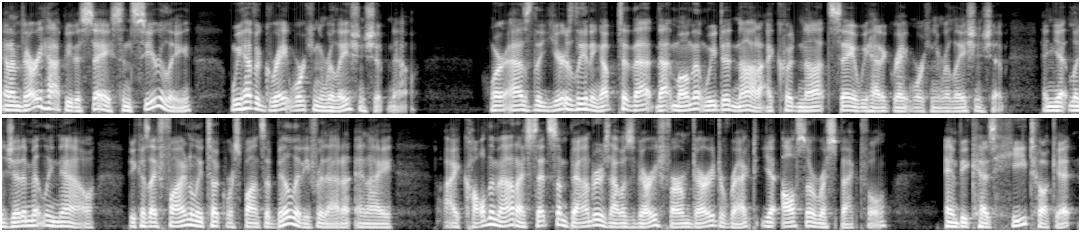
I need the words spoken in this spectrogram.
And I'm very happy to say, sincerely, we have a great working relationship now. Whereas the years leading up to that that moment, we did not. I could not say we had a great working relationship. And yet legitimately now, because I finally took responsibility for that and I I called him out, I set some boundaries, I was very firm, very direct, yet also respectful. And because he took it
